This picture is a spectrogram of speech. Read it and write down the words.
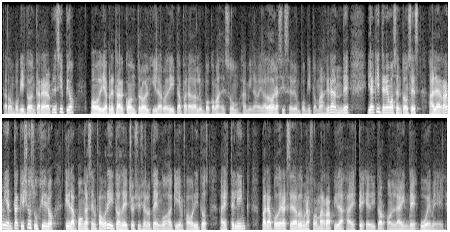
Tarda un poquito en cargar al principio. Voy a apretar control y la ruedita para darle un poco más de zoom a mi navegador, así se ve un poquito más grande. Y aquí tenemos entonces a la herramienta que yo sugiero que la pongas en favoritos. De hecho, yo ya lo tengo aquí en favoritos a este link para poder acceder de una forma rápida a este editor online de UML.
